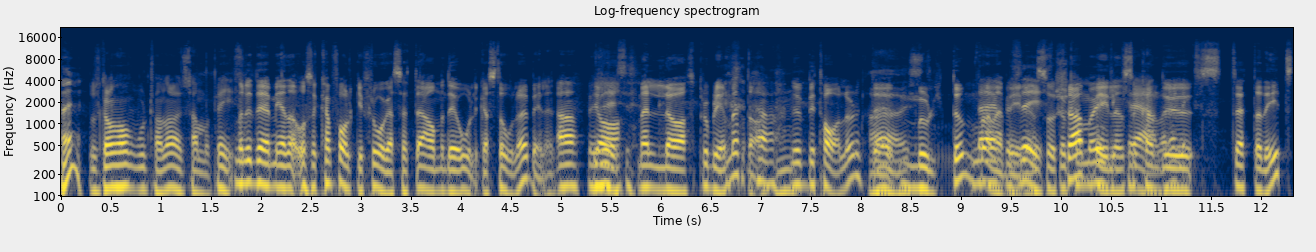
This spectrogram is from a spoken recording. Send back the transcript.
Nej. Då ska de ha fortfarande ha samma pris. Men det är det jag menar, och så kan folk ifrågasätta, ja men det är olika stolar i bilen. Ja, Ja, precis. men lös problemet då. Ja. Nu betalar du inte Ja, visst. multum för Nej, den här bilen. precis. Så Då köp bilen så kan du liksom. sätta dit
